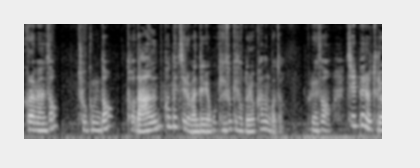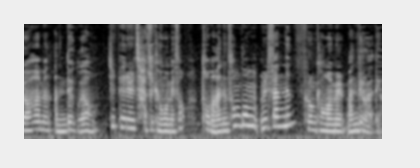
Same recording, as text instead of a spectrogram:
그러면서 조금 더 더 나은 콘텐츠를 만들려고 계속해서 노력하는 거죠. 그래서 실패를 두려워하면 안 되고요. 실패를 자주 경험해서 더 많은 성공을 쌓는 그런 경험을 만들어야 돼요.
